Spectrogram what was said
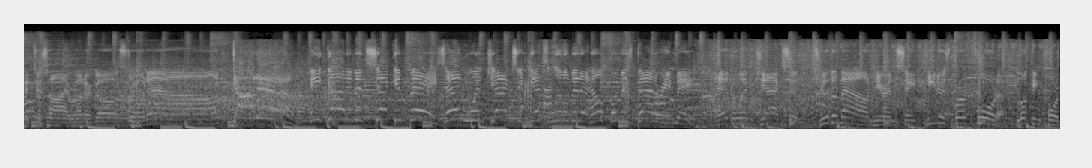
Pitches high, runner goes, throw down. Got him! He got him at second base. Edwin Jackson gets a little bit of help from his battery mate. Edwin Jackson to the mound here in St. Petersburg, Florida, looking for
